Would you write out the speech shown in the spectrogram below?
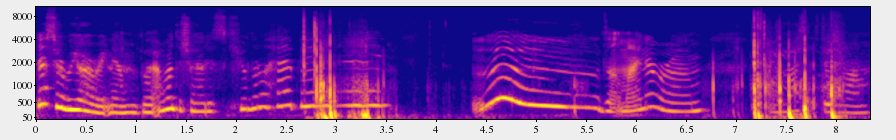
That's where we are right now. But I want to show you this cute little headband. Ooh, don't mind the room. my sister's room.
